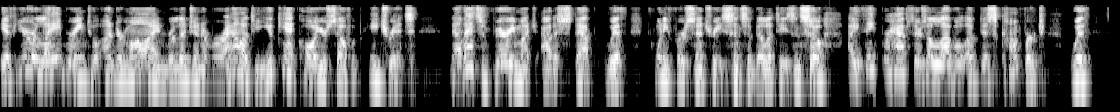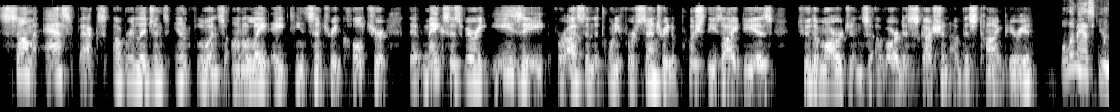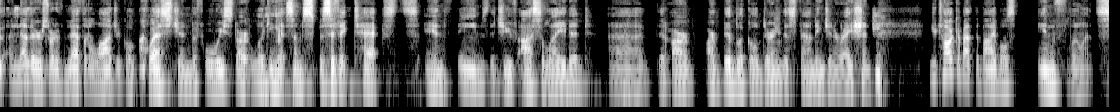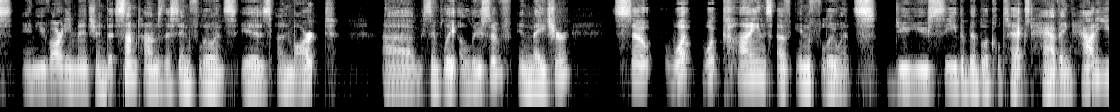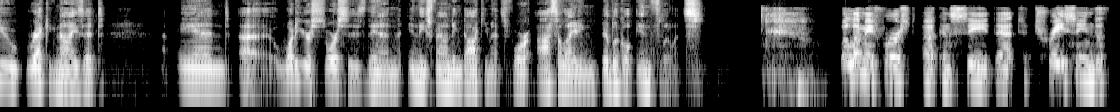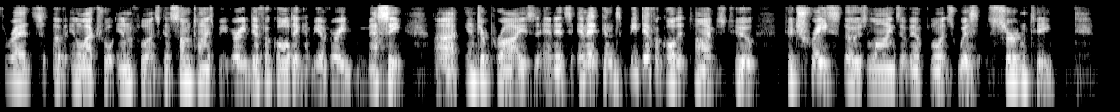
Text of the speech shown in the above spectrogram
if you're laboring to undermine religion and morality, you can't call yourself a patriot. Now, that's very much out of step with 21st century sensibilities. And so I think perhaps there's a level of discomfort with some aspects of religion's influence on a late 18th century culture that makes it very easy for us in the 21st century to push these ideas to the margins of our discussion of this time period. Well, let me ask you another sort of methodological question before we start looking at some specific texts and themes that you've isolated uh, that are are biblical during this founding generation. You talk about the Bible's influence, and you've already mentioned that sometimes this influence is unmarked, um, simply elusive in nature. So, what what kinds of influence do you see the biblical text having? How do you recognize it? And uh, what are your sources then in these founding documents for oscillating biblical influence? Well, let me first uh, concede that tracing the threads of intellectual influence can sometimes be very difficult. It can be a very messy uh, enterprise, and it's and it can be difficult at times to to trace those lines of influence with certainty.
